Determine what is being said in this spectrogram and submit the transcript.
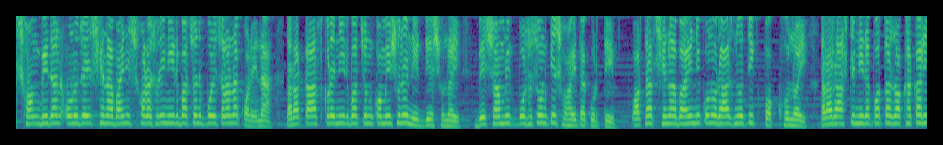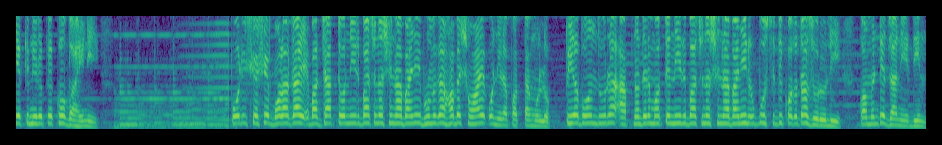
সংবিধান অনুযায়ী সেনাবাহিনী সরাসরি নির্বাচন পরিচালনা করে না। তারা কাজ করে নির্বাচন কমিশনের নির্দেশনায় বেসামরিক প্রশাসনকে সহায়তা করতে। অর্থাৎ সেনাবাহিনী কোনো রাজনৈতিক পক্ষ নয়, তারা রাষ্ট্রের নিরাপত্তা রক্ষাকারী একটি নিরপেক্ষ বাহিনী। পরিশেষে বলা যায়, এবার জাতীয় নির্বাচনে সেনাবাহিনীর ভূমিকা হবে সহায়ক ও নিরাপত্তামূলক। প্রিয় বন্ধুরা, আপনাদের মতে নির্বাচনে সেনাবাহিনীর উপস্থিতি কতটা জরুরি? কমেন্টে জানিয়ে দিন।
